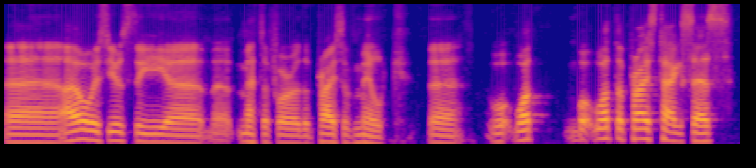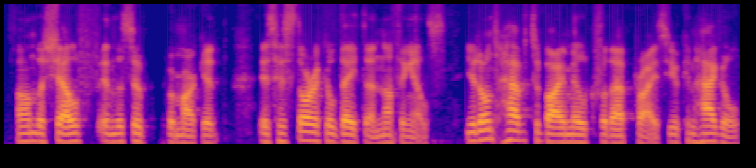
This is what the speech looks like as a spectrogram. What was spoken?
uh, I always use the uh, metaphor of the price of milk. Uh, what, what what the price tag says on the shelf in the supermarket is historical data and nothing else. You don't have to buy milk for that price. You can haggle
